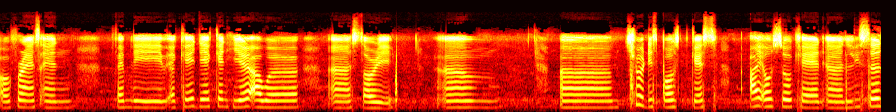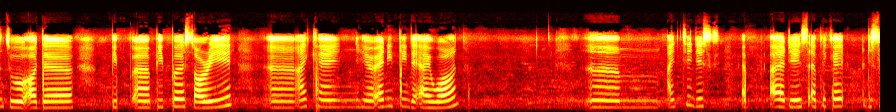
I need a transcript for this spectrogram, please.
our friends and family okay they can hear our uh, story. Um, um, through this podcast I also can uh, listen to other peop- uh, people story. Uh, I can hear anything that I want. Um, I think this uh, this application this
